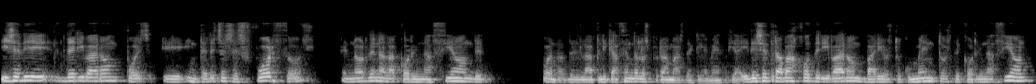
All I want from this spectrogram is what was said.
Y se derivaron pues eh, intereses esfuerzos en orden a la coordinación de bueno de la aplicación de los programas de clemencia. Y de ese trabajo derivaron varios documentos de coordinación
